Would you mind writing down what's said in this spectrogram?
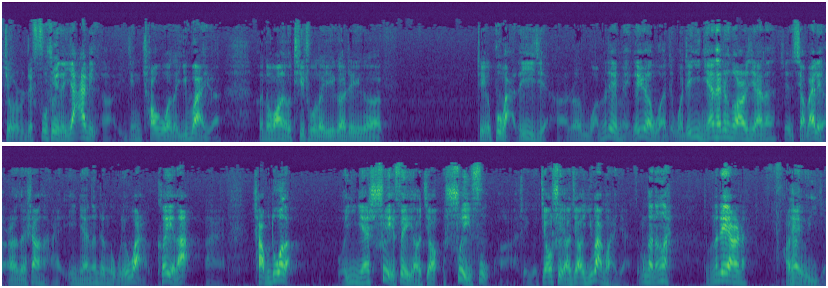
就是这赋税的压力啊，已经超过了一万元。很多网友提出了一个这个这个不满的意见啊，说我们这每个月我我这一年才挣多少钱呢？这小白领啊，在上海一年能挣个五六万，可以了，哎。差不多了，我一年税费要交税负啊，这个交税要交一万块钱，怎么可能呢？怎么能这样呢？好像有意见。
